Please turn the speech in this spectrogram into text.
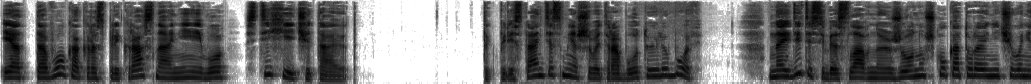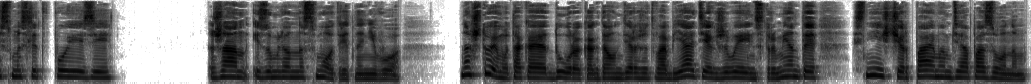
и от того, как распрекрасно они его стихи читают. Так перестаньте смешивать работу и любовь. Найдите себе славную женушку, которая ничего не смыслит в поэзии. Жан изумленно смотрит на него. На что ему такая дура, когда он держит в объятиях живые инструменты с неисчерпаемым диапазоном?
